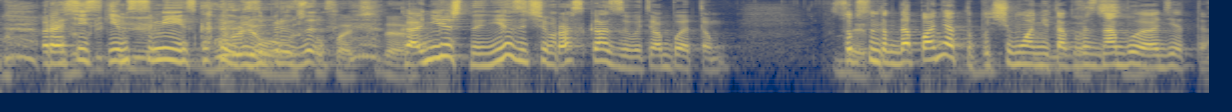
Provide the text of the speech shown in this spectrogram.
российским СМИ. Конечно, незачем рассказывать об этом. Собственно, тогда понятно, почему они так в разнобой одеты.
